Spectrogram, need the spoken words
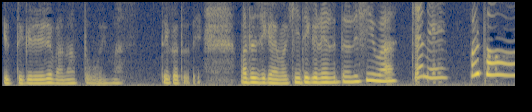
言ってくれればなと思います。ということでまた次回も聞いてくれると嬉しいわ。じゃあねバイバーイ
